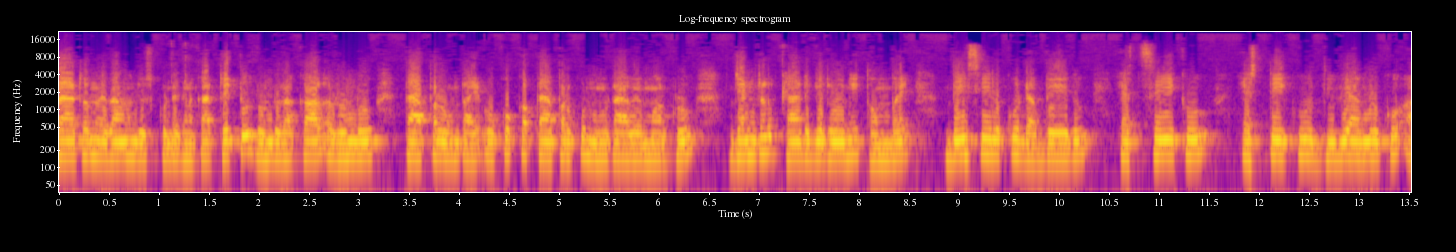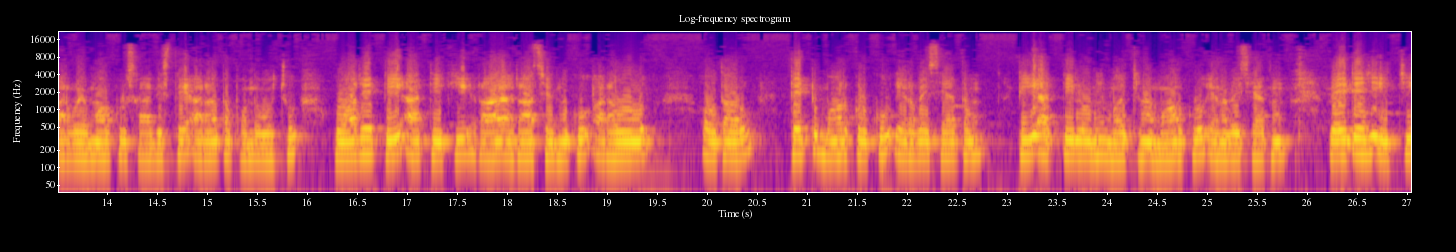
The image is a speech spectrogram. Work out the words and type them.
ప్యాటర్న్ విధానం చూసుకుంటే కనుక టెట్ రెండు రకాల రెండు పేపర్లు ఉంటాయి. ఒక్కొక్క పేపర్కు నూట యాభై మార్కులు జనరల్ కేటగిరీలోని తొంభై బీసీలకు డెబ్బై ఐదు ఎస్సీకు ఎస్టీకు దివ్యాంగులకు అరవై మార్కులు సాధిస్తే అర్హత పొందవచ్చు. వారే టీఆర్టీకి రా రాసేందుకు అర్హులు అవుతారు. టెట్ మార్కులకు ఇరవై శాతం టీఆర్టీలోని వచ్చిన మార్కులు ఎనభై శాతం వెయిటేజ్ ఇచ్చి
